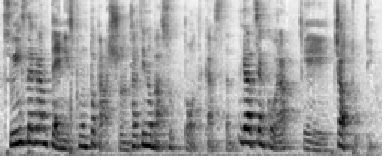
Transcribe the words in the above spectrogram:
su Instagram tennis.passion-podcast. Grazie ancora e ciao a tutti.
